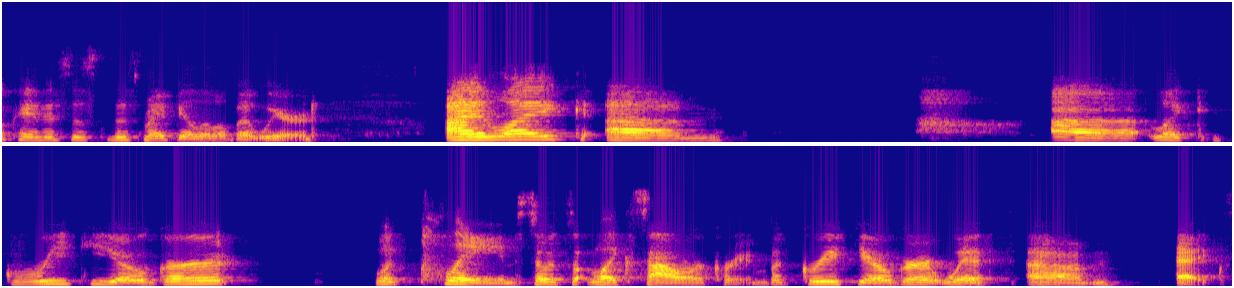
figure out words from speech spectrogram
Okay, this is this might be a little bit weird. I like um uh, like Greek yogurt, like plain. So it's like sour cream, but Greek yogurt with um, eggs.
